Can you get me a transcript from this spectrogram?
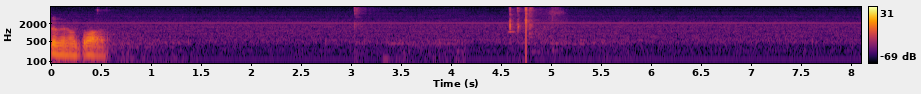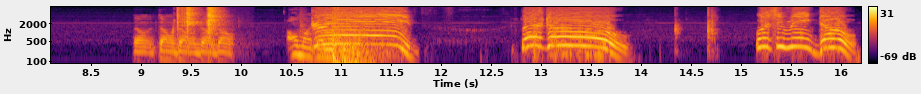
even a block. Don't, don't, don't, don't, don't. Oh my god. Green! Let's go! What you mean, don't?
